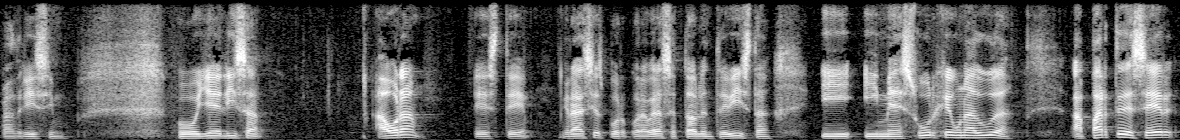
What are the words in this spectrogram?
Padrísimo. Oye, Elisa, ahora, este, gracias por, por haber aceptado la entrevista y, y, me surge una duda. Aparte de ser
